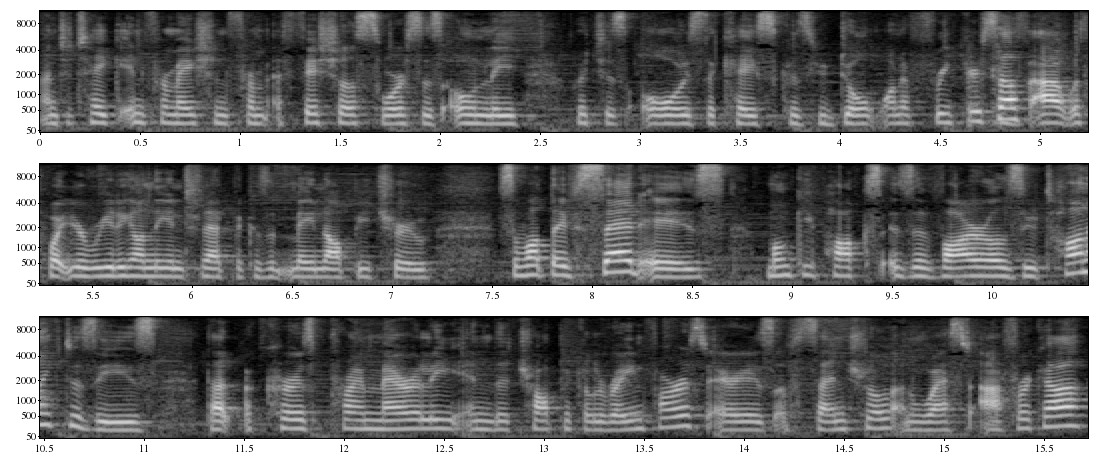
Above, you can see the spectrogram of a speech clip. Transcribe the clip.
and to take information from official sources only, which is always the case because you don't want to freak yourself out with what you're reading on the internet because it may not be true. So what they've said is monkeypox is a viral zoonotic disease that occurs primarily in the tropical rainforest areas of Central and West Africa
